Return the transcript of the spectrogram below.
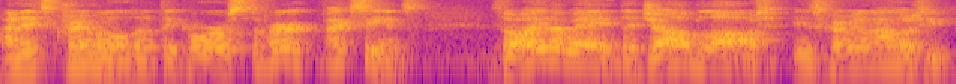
and it's criminal that they coerced the vaccines. So either way, the job lot is criminality.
